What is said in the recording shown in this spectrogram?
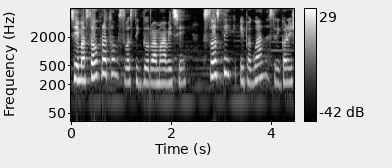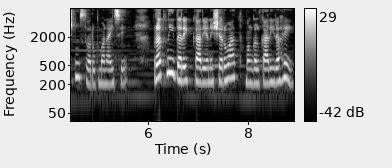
જેમાં સૌપ્રથમ સ્વસ્તિક દોરવામાં આવે છે. સ્વસ્તિક એ ભગવાન શ્રી ગણેશનું સ્વરૂપ મનાય છે. વ્રતની દરેક કાર્યની શરૂઆત મંગલકારી રહે,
